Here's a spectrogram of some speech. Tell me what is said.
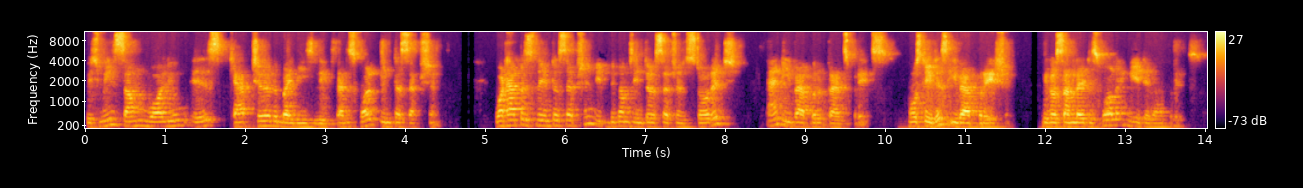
which means some volume is captured by these leaves. That is called interception. What happens to the interception? It becomes interception storage and evapotranspirates. Mostly it is evaporation because sunlight is falling, it evaporates.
